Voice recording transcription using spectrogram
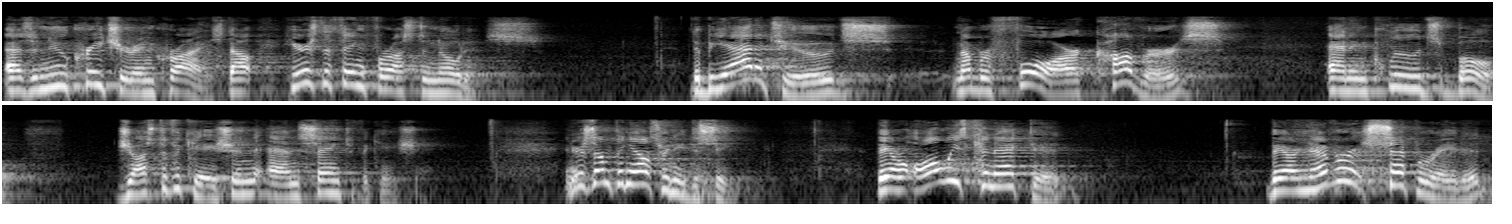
as a new creature in Christ. Now, here's the thing for us to notice the Beatitudes, number four, covers and includes both justification and sanctification. And here's something else we need to see they are always connected, they are never separated.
